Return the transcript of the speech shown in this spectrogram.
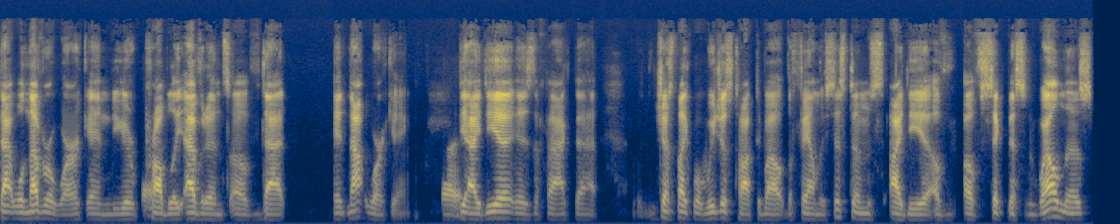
that will never work and you're probably evidence of that it not working. Right. The idea is the fact that just like what we just talked about, the family systems idea of, of sickness and wellness,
